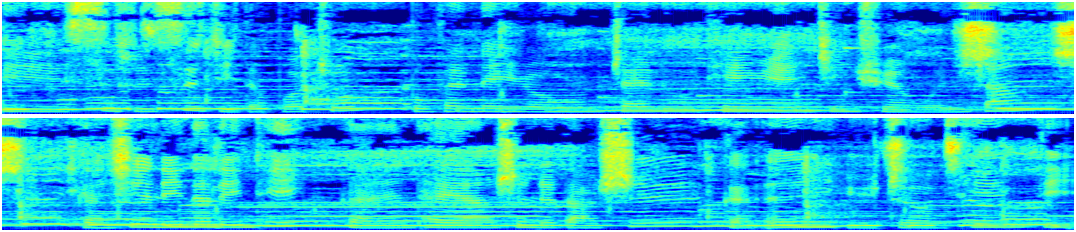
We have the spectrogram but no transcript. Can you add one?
第四十四集的播出，部分内容摘录天元精选文章。感谢您的聆听，感恩太阳圣的导师，感恩宇宙天地。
